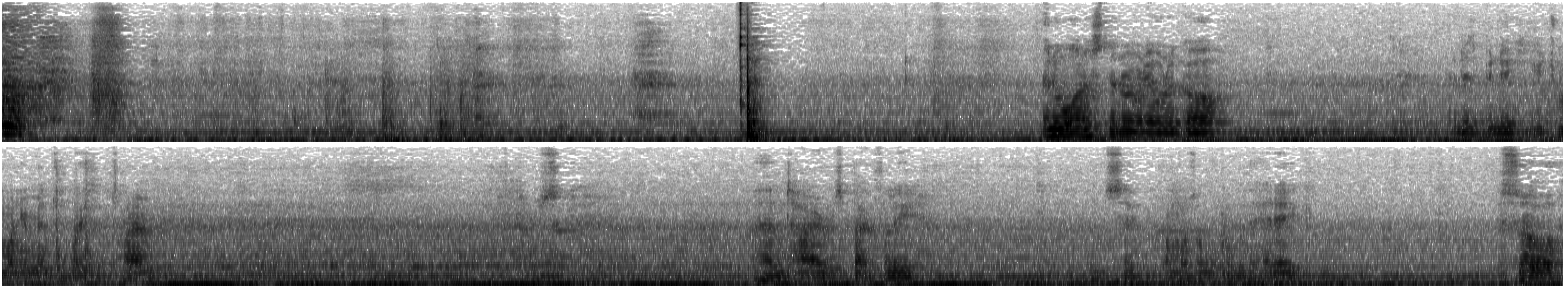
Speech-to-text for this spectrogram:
In I don't really want to go. It has been a huge monumental waste of time. I'm, I'm tired, respectfully. I'm sick. I'm also woke up with a headache. So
